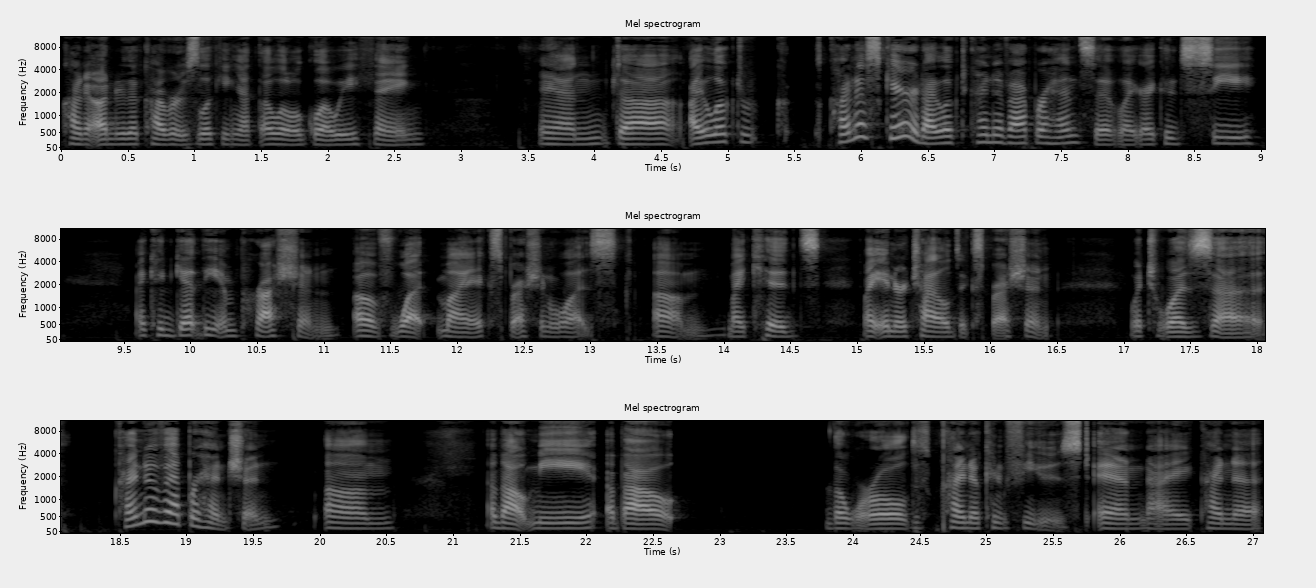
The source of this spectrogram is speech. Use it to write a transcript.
kind of under the covers, looking at the little glowy thing. And uh, I looked kind of scared. I looked kind of apprehensive. Like I could see I could get the impression of what my expression was, um, my kid's, my inner child's expression, which was uh, kind of apprehension um, about me, about the world, kind of confused. And I kind of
